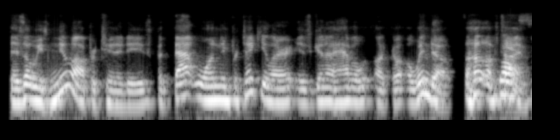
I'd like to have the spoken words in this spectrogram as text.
There's always new opportunities, but that one in particular is going to have a, a, a window of time. Yes.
